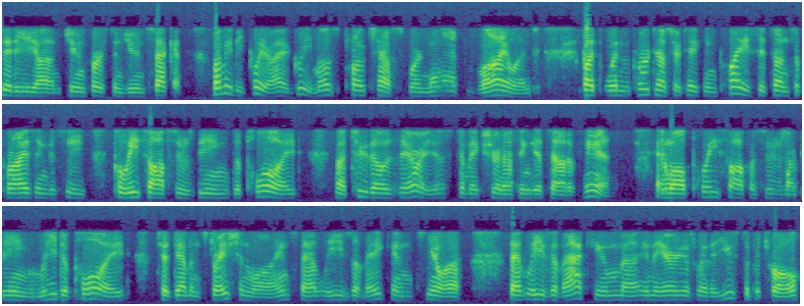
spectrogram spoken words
City on June 1st and June 2nd. Let me be clear. I agree. Most protests were not violent. But when protests are taking place, it's unsurprising to see police officers being deployed uh, to those areas to make sure nothing gets out of hand. And while police officers are being redeployed to demonstration lines, that leaves a vacant, you know, a, that leaves a vacuum uh, in the areas where they used to patrol,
